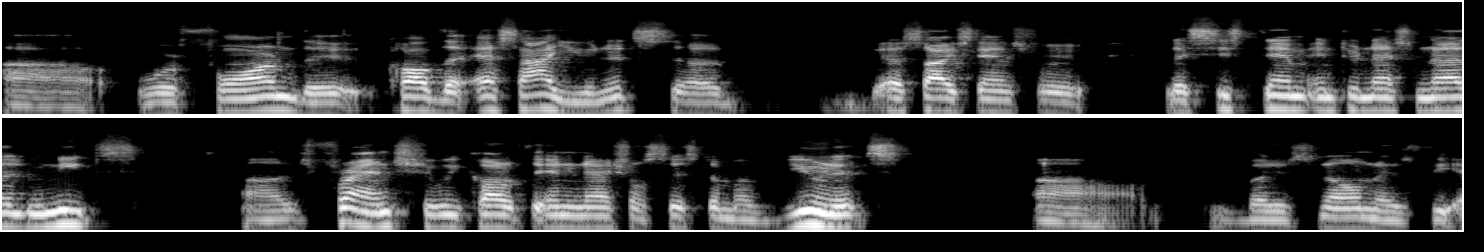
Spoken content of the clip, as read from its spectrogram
uh, were formed, the, called the SI units. Uh, SI stands for Le Système International Units. Uh, it's French, we call it the International System of Units, uh, but it's known as the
